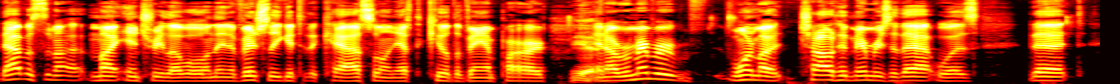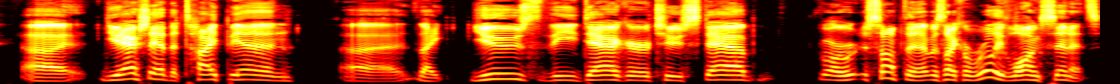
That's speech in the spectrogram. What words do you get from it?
That was my, my entry level, and then eventually you get to the castle and you have to kill the vampire. Yeah. And I remember one of my childhood memories of that was that uh, you actually had to type in uh, like use the dagger to stab or something. It was like a really long sentence.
